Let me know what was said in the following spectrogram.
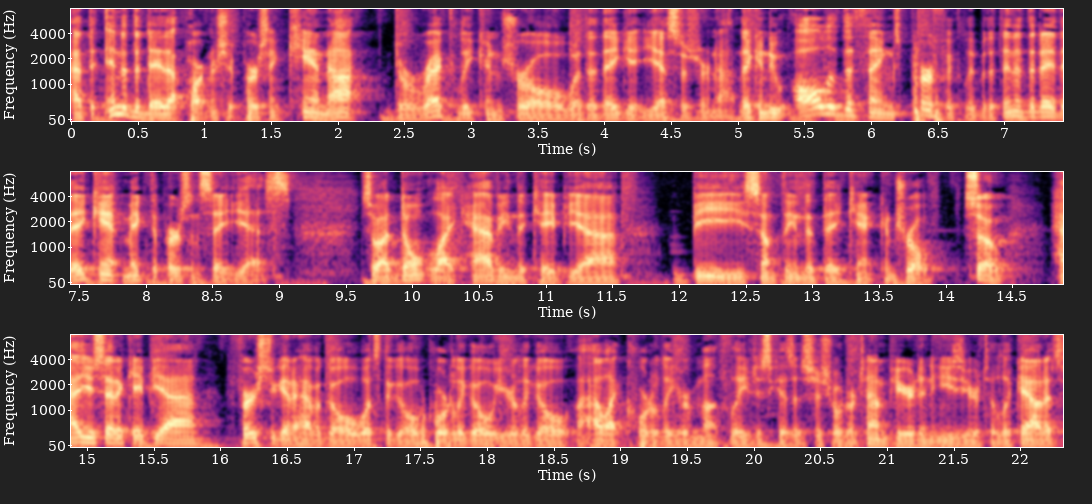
at the end of the day, that partnership person cannot directly control whether they get yeses or not. They can do all of the things perfectly, but at the end of the day, they can't make the person say yes. So I don't like having the KPI be something that they can't control. So, how do you set a KPI? First, you got to have a goal. What's the goal? Quarterly goal, yearly goal. I like quarterly or monthly just because it's a shorter time period and easier to look out. It's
